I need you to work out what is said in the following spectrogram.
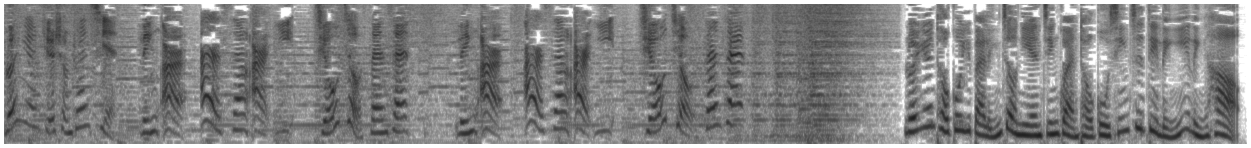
轮圆决胜专线零二二三二一九九三三零二二三二一九九三三。轮圆投顾一百零九年金管投顾新字第零一零号。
